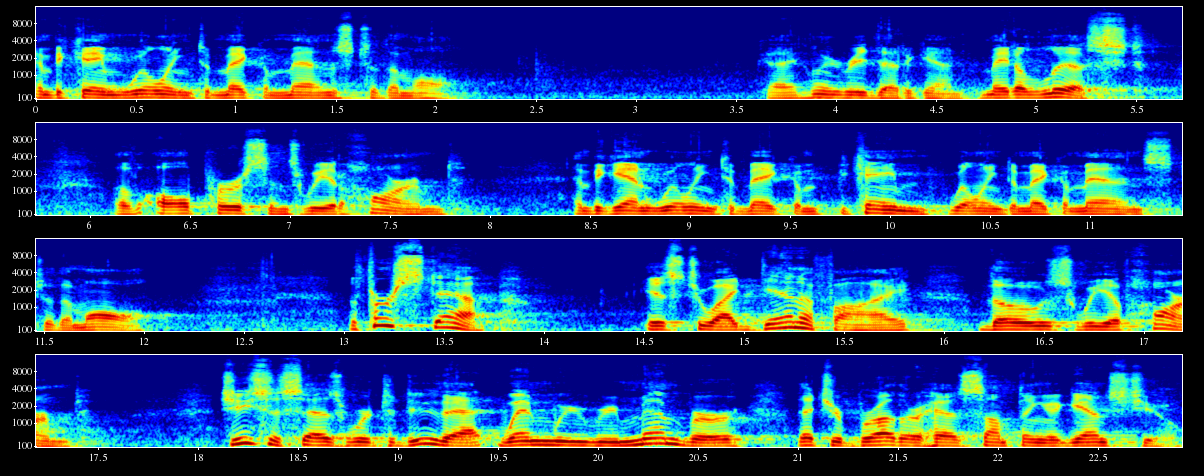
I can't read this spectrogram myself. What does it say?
and became willing to make amends to them all. Okay, let me read that again. Made a list of all persons we had harmed and began willing to make, became willing to make amends to them all. The first step is to identify those we have harmed. Jesus says we're to do that when we remember that your brother has something against you.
